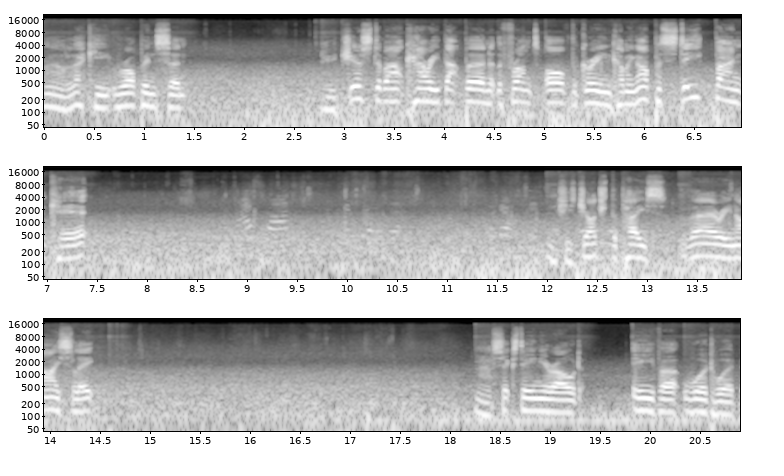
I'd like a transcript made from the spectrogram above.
Oh, Lecky Robinson, who just about carried that burn at the front of the green, coming up a steep bank here. And she's judged the pace very nicely. Now 16-year-old Eva Woodward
